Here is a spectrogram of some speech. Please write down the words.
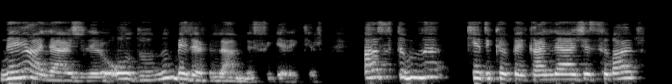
neye alerjileri olduğunun belirlenmesi gerekir. Astımlı kedi köpek alerjisi var,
